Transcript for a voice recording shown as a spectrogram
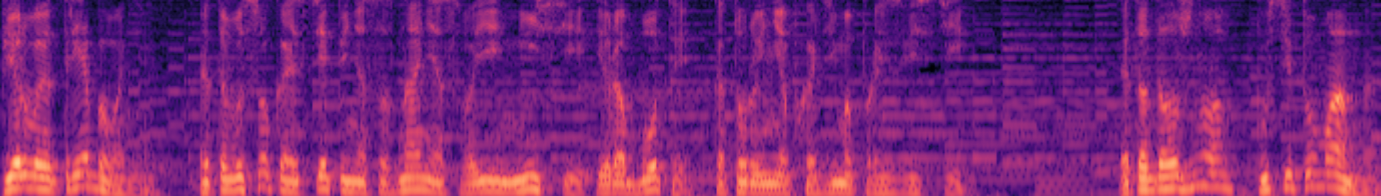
Первое требование – это высокая степень осознания своей миссии и работы, которую необходимо произвести. Это должно, пусть и туманно,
